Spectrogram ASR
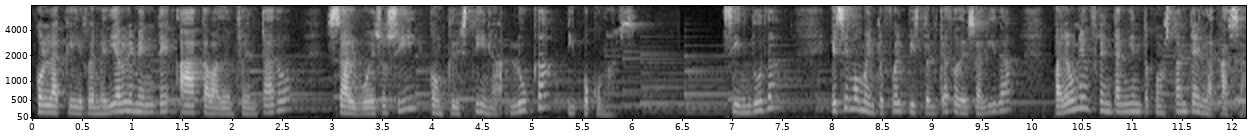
con la que irremediablemente ha acabado enfrentado, salvo eso sí, con Cristina, Luca y poco más. Sin duda, ese momento fue el pistoletazo de salida para un enfrentamiento constante en la casa,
